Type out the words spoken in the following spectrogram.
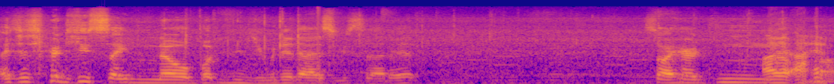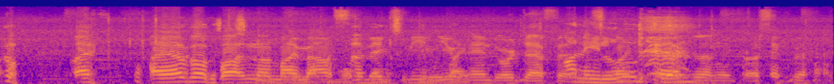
I just heard you say no, but muted as you said it. So I heard no. I I have, I, I have a button on my be mouse that makes me mute like, and or deafen. funny so I looking. keep accidentally pressing that.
